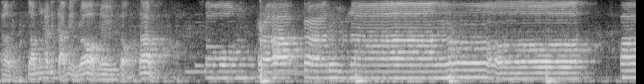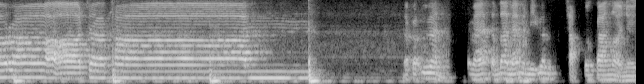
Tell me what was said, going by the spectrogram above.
เอาสามบรรทัดที่สามอีกรอบหนึ่งสองสามทรงพระกรุณาพระราชทานแล้วก็เอื้อนใช่ไหมจำได้ไหมมันมีเอื้อนขัดตรงกลางหน่อยนึง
